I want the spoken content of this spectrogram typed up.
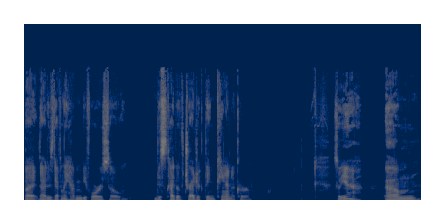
but that has definitely happened before so this type of tragic thing can occur so yeah um,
